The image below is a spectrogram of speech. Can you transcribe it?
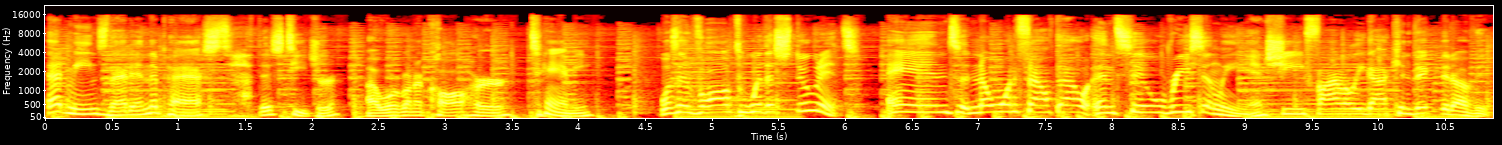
that means that in the past, this teacher, uh, we're gonna call her Tammy, was involved with a student and no one found out until recently and she finally got convicted of it.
